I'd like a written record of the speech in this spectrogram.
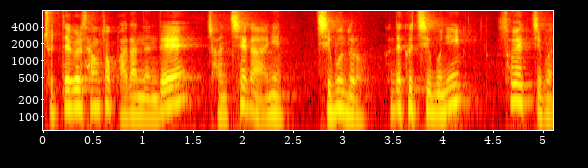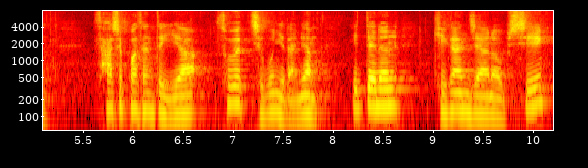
주택을 상속받았는데 전체가 아닌 지분으로 근데 그 지분이 소액지분 40% 이하 소액지분이라면 이때는 기간 제한 없이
